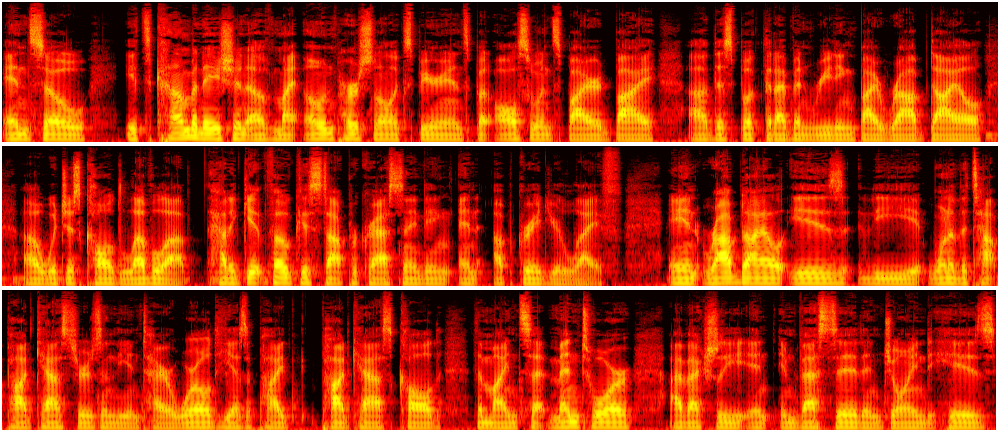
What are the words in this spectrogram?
And so it's combination of my own personal experience, but also inspired by uh, this book that I've been reading by Rob Dial, uh, which is called Level Up: How to Get Focused, Stop Procrastinating, and Upgrade Your Life. And Rob Dial is the one of the top podcasters in the entire world. He has a pod, podcast called The Mindset Mentor. I've actually in, invested and joined his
